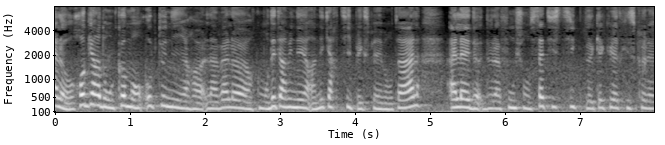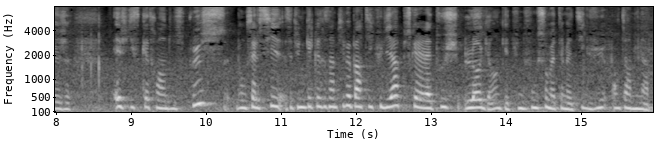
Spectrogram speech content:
Alors, regardons comment obtenir la valeur, comment déterminer un écart type expérimental à l'aide de la fonction statistique de la calculatrice collège fx92+. Donc celle-ci, c'est une calculatrice un petit peu particulière puisqu'elle a la touche log, hein, qui est une fonction mathématique vue en terminale.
